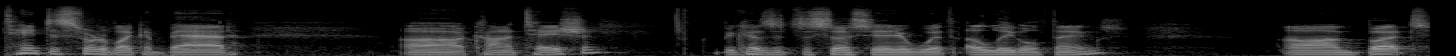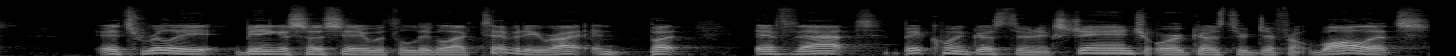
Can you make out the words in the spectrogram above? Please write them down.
Taint is sort of like a bad uh, connotation because it's associated with illegal things. Um, but it's really being associated with illegal activity, right? And but if that Bitcoin goes through an exchange or it goes through different wallets,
